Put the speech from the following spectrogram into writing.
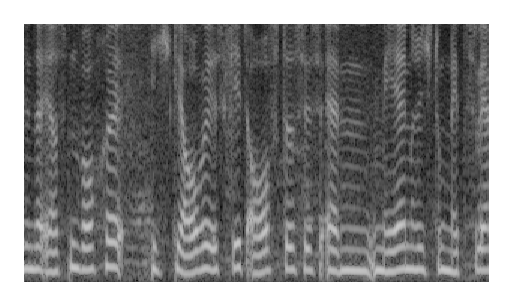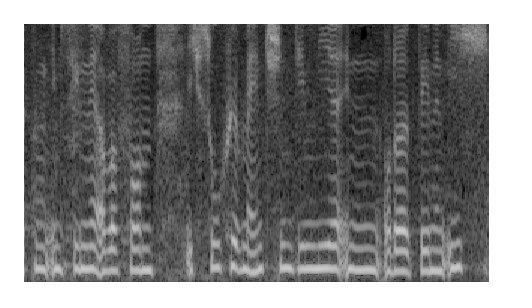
in der ersten Woche. Ich glaube, es geht auf, dass es ein mehr in Richtung Netzwerken im Sinne aber von, ich suche Menschen, die mir in oder denen ich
